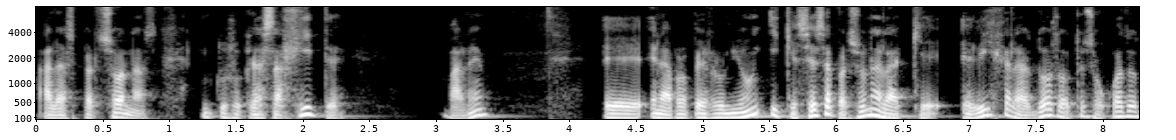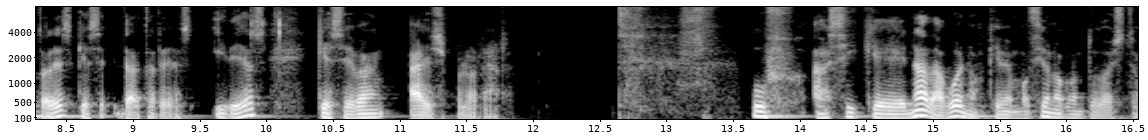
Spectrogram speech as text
a las personas, incluso que las agite, ¿vale? Eh, en la propia reunión y que sea esa persona la que elija las dos o tres o cuatro tareas, que se, tareas, ideas que se van a explorar. Uf, así que nada, bueno, que me emociono con todo esto.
